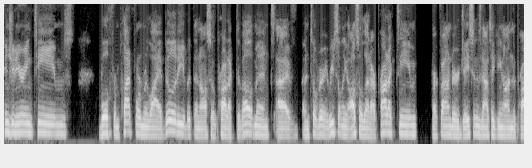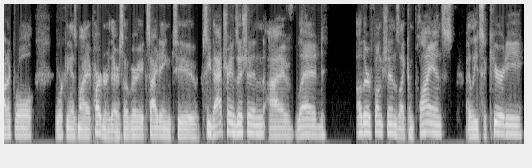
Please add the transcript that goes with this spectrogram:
engineering teams, both from platform reliability, but then also product development. I've until very recently also led our product team. Our founder, Jason, is now taking on the product role, working as my partner there. So very exciting to see that transition. I've led other functions like compliance. I lead security.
